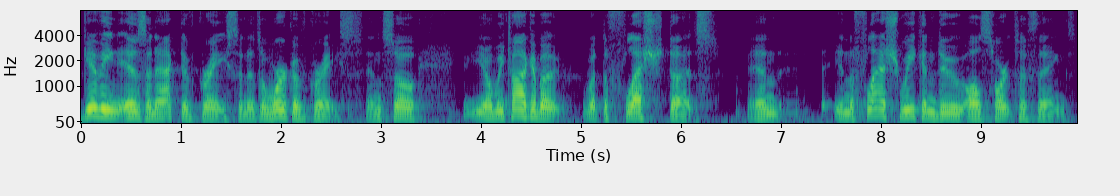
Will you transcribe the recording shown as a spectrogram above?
giving is an act of grace and it's a work of grace. And so, you know, we talk about what the flesh does. And in the flesh, we can do all sorts of things.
